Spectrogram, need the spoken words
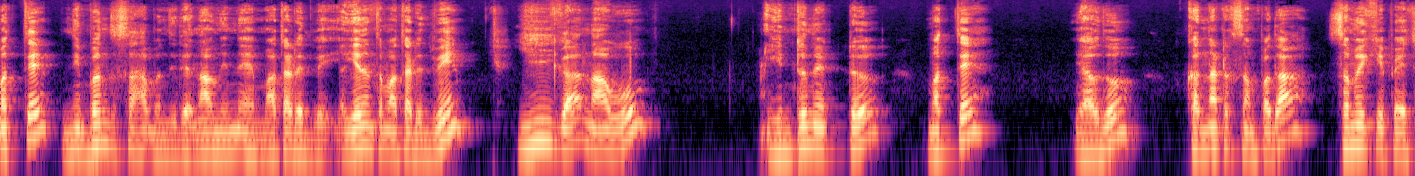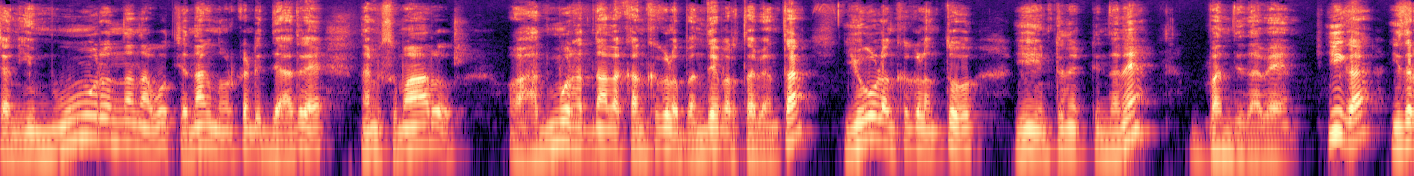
ಮತ್ತು ನಿಬಂಧ ಸಹ ಬಂದಿದೆ ನಾವು ನಿನ್ನೆ ಮಾತಾಡಿದ್ವಿ ಏನಂತ ಮಾತಾಡಿದ್ವಿ ಈಗ ನಾವು ಇಂಟರ್ನೆಟ್ ಮತ್ತು ಯಾವುದು ಕರ್ನಾಟಕ ಸಂಪದ ಸಮಯಕ್ಕೆ ಪೇಚನ್ ಈ ಮೂರನ್ನು ನಾವು ಚೆನ್ನಾಗಿ ನೋಡ್ಕೊಂಡಿದ್ದೆ ಆದರೆ ನಮಗೆ ಸುಮಾರು ಹದಿಮೂರು ಹದಿನಾಲ್ಕು ಅಂಕಗಳು ಬಂದೇ ಬರ್ತವೆ ಅಂತ ಏಳು ಅಂಕಗಳಂತೂ ಈ ಇಂಟರ್ನೆಟ್ಟಿಂದನೇ ಬಂದಿದ್ದಾವೆ उत्तर ಇದರ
